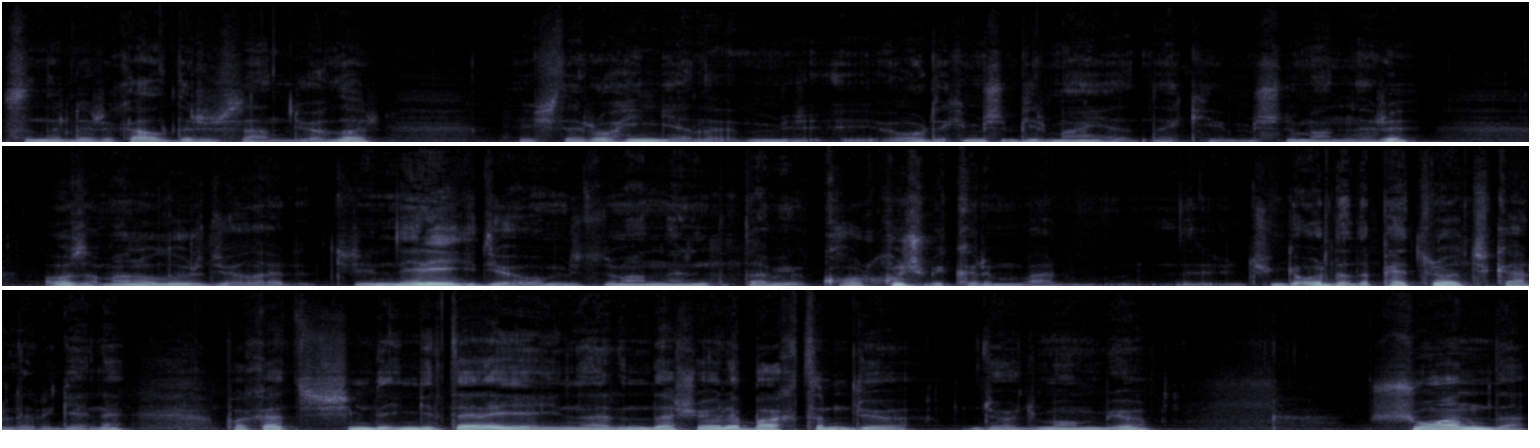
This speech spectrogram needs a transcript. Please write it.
sınırları kaldırırsan diyorlar. İşte Rohingyalı oradaki Birmanya'daki Müslümanları o zaman olur diyorlar. Şimdi nereye gidiyor o Müslümanların tabii korkunç bir kırım var. Çünkü orada da petrol çıkarları gene. Fakat şimdi İngiltere yayınlarında şöyle baktım diyor George Monbiot. Şu anda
